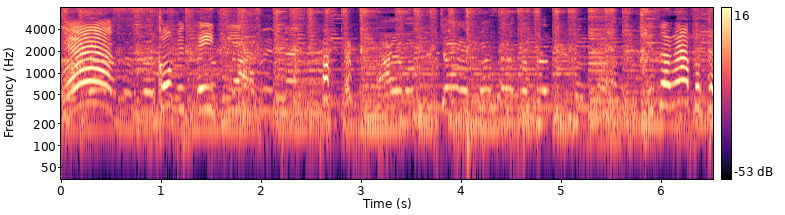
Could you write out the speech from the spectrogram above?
Yes, COVID-18. It's a wrap of the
